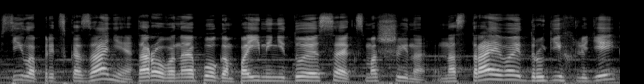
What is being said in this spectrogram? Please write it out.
Сила предсказания, дарованная богом по имени Ex машина, настраивает других людей,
